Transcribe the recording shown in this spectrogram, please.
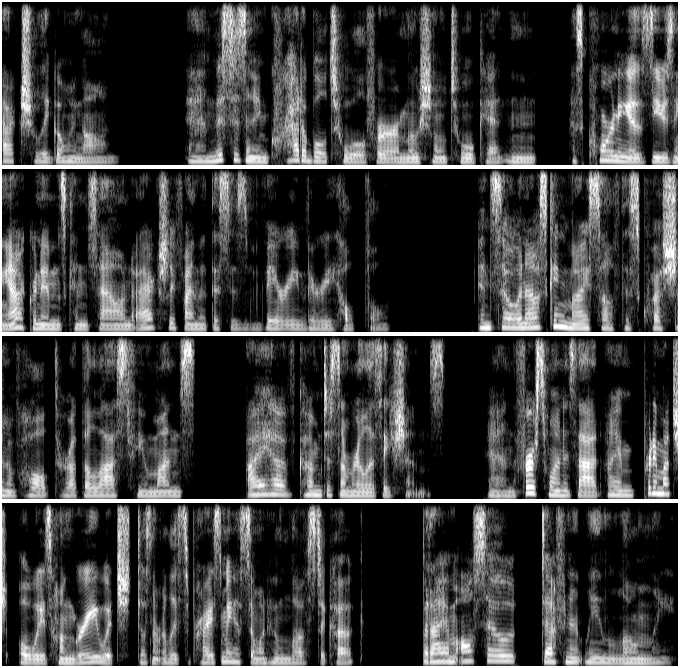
actually going on. And this is an incredible tool for our emotional toolkit. And as corny as using acronyms can sound, I actually find that this is very, very helpful. And so, in asking myself this question of halt throughout the last few months, I have come to some realizations. And the first one is that I'm pretty much always hungry, which doesn't really surprise me as someone who loves to cook. But I am also definitely lonely.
